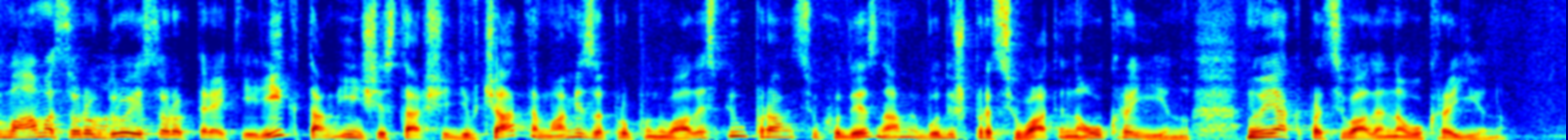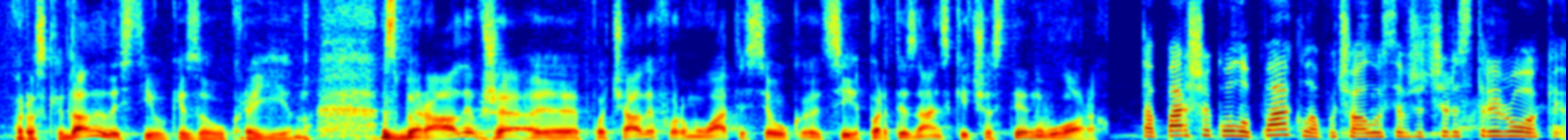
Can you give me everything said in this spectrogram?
Мама 42-43 рік, там інші старші дівчата мамі запропонували співпрацю. Ходи з нами, будеш працювати на Україну. Ну як працювали на Україну? Розкидали листівки за Україну, збирали, вже е, почали формуватися ці партизанські частини в горах. Та перше коло пекла почалося вже через три роки,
